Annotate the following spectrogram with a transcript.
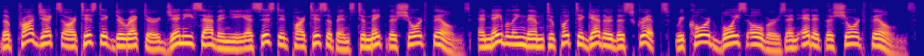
The project's artistic director Jenny Savigny assisted participants to make the short films, enabling them to put together the scripts, record voice-overs and edit the short films.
